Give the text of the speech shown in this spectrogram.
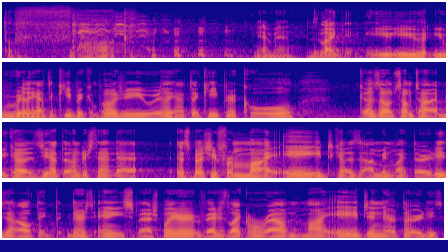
the fuck. Yeah, man. like you you you really have to keep your composure. You really have to keep your cool because um sometimes because you have to understand that especially for my age because I'm in my 30s and I don't think there's any Smash player that is like around my age in their 30s.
